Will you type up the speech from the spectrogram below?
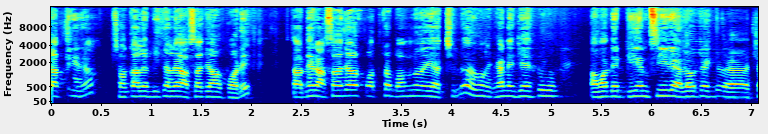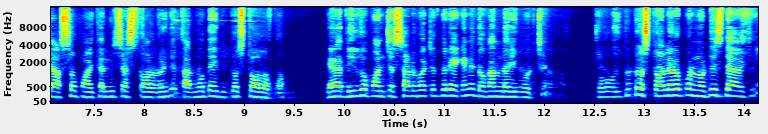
যাত্রীরা সকালে, বিকালে আসা যাওয়া করে, তাদের আসা যাওয়ার পথটা বন্ধ হয়ে যাচ্ছিল এবং এখানে যেহেতু আমাদের ডিএমসির অ্যালোটেড চারশো পঁয়তাল্লিশটা স্টল রয়েছে, তার মধ্যে দুটো স্টল ওপর এরা দীর্ঘ পঞ্চাশ ষাট বছর ধরে এখানে দোকানদারি করছে। তো দুটো স্টলের উপর নোটিশ দেওয়া হয়েছিল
